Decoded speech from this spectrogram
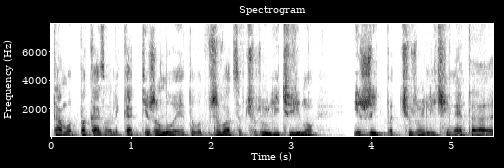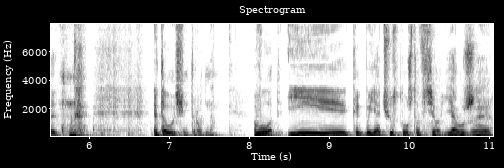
Там вот показывали, как тяжело это вот вживаться в чужую личину и жить под чужой личиной. Это, это очень трудно. Вот. И как бы я чувствовал, что все, я уже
